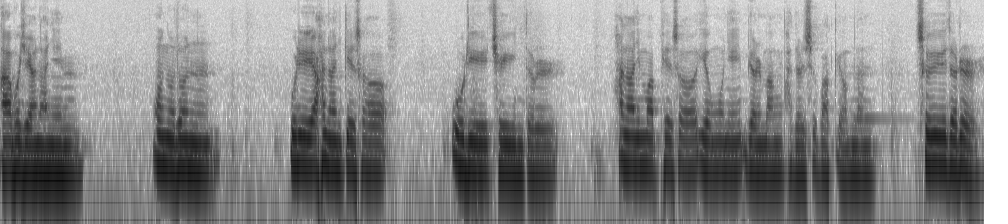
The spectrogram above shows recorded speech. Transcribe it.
아버지 하나님, 오늘은 우리 하나님께서 우리 죄인들 하나님 앞에서 영원히 멸망받을 수밖에 없는 저희들을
